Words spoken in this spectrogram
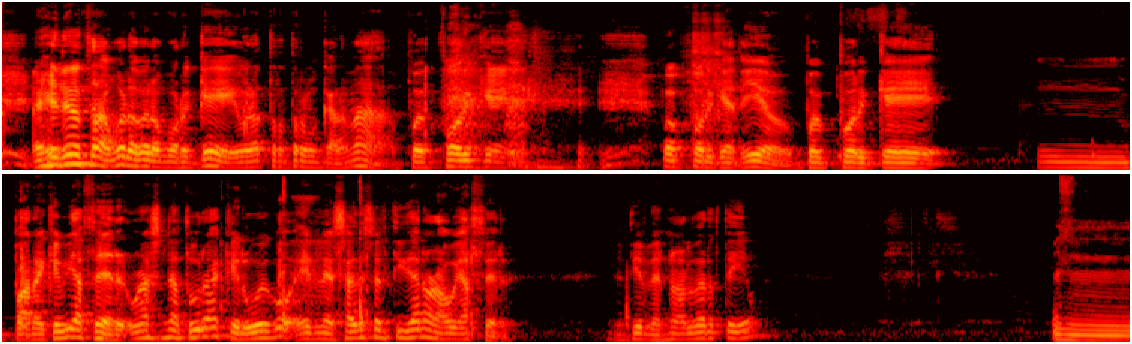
Hay gente que no está de acuerdo, pero ¿por qué? Una otra troncal más. Pues porque. Pues porque, tío. Pues porque. mm, ¿Para qué voy a hacer una asignatura que luego en el examen de selectividad no la voy a hacer? ¿Entiendes, no, Albert, tío? Mm,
